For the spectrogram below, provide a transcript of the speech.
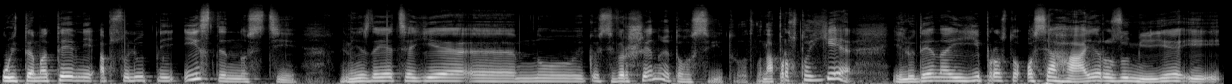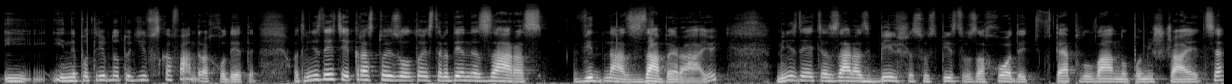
ультимативній абсолютній істинності, мені здається, є е, ну, якоюсь вершиною того світу. От Вона просто є. І людина її просто осягає, розуміє, і і, і не потрібно тоді в скафандрах ходити. От мені здається, якраз тої золотої середини зараз від нас забирають. Мені здається, зараз більше суспільство заходить в теплу ванну, поміщається,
